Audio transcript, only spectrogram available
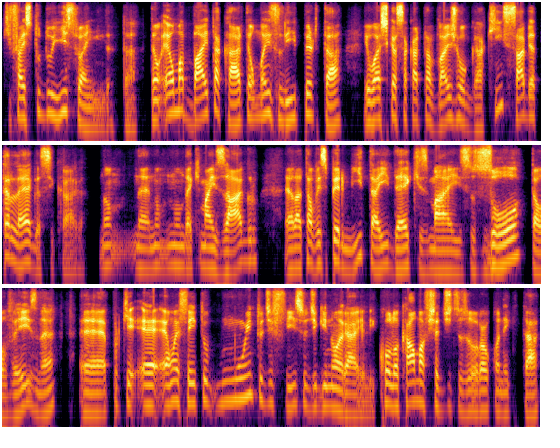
que faz tudo isso ainda, tá? Então é uma baita carta, é uma sleeper, tá? Eu acho que essa carta vai jogar, quem sabe até Legacy, cara. Não, né, num deck mais agro, ela talvez permita aí decks mais Zo, talvez, né? É, porque é, é, um efeito muito difícil de ignorar ele. Colocar uma ficha de tesouro ao conectar,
